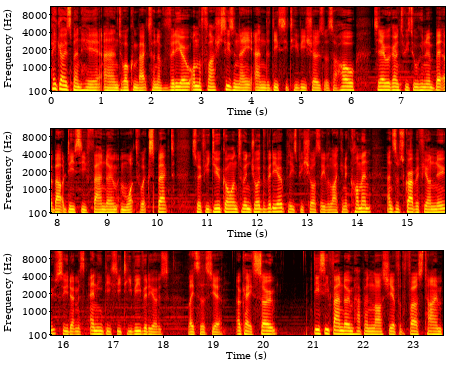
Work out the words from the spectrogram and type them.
Hey guys, Ben here, and welcome back to another video on The Flash Season 8 and the DC TV shows as a whole. Today we're going to be talking a bit about DC FanDome and what to expect, so if you do go on to enjoy the video, please be sure to leave a like and a comment, and subscribe if you're new so you don't miss any DC TV videos later this year. Okay, so DC FanDome happened last year for the first time.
